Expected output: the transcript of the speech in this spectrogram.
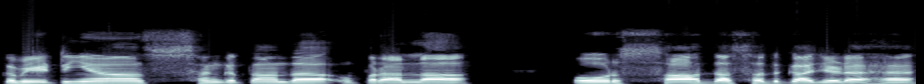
ਕਮੇਟੀਆਂ ਸੰਗਤਾਂ ਦਾ ਉਪਰਾਲਾ ਔਰ ਸਾਥ ਦਾ ਸਦਕਾ ਜਿਹੜਾ ਹੈ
